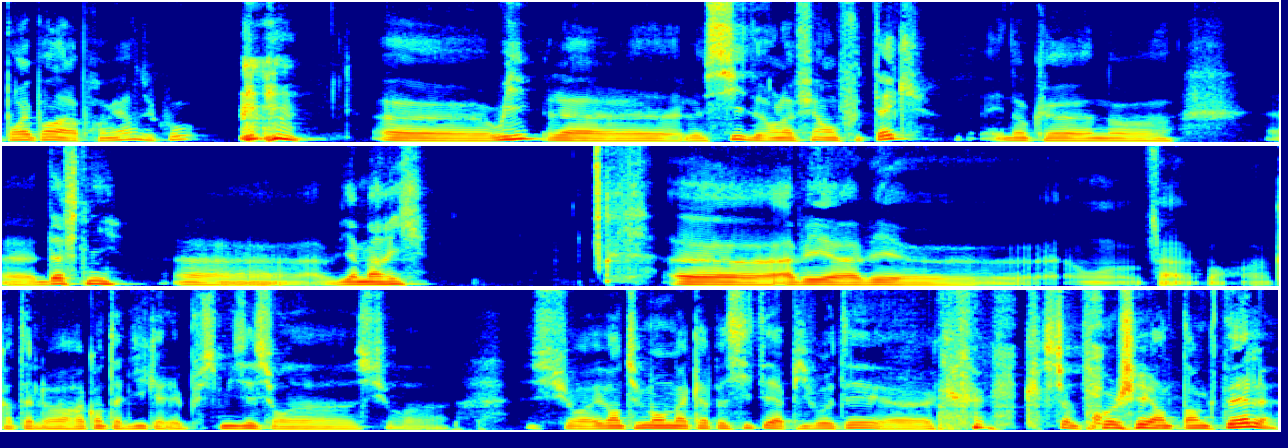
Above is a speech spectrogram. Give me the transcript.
Pour répondre à la première, du coup, euh, oui, le seed, on l'a fait en food tech. Et donc, euh, nos, euh, Daphne, euh, via Marie, avait, enfin, bon, quand elle raconte, elle dit qu'elle est plus misée sur, sur, sur éventuellement ma capacité à pivoter que, que sur le projet en tant que tel.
